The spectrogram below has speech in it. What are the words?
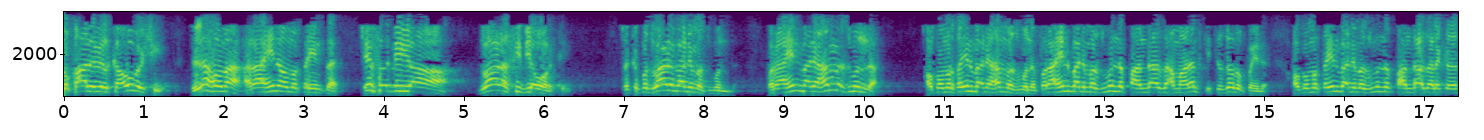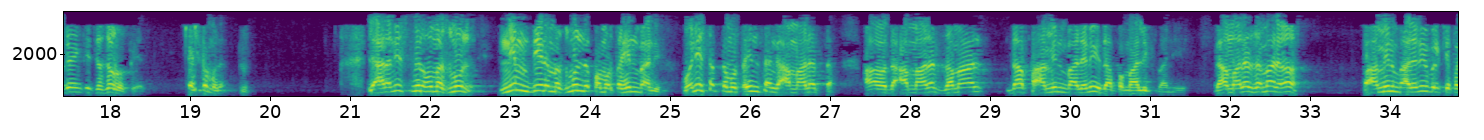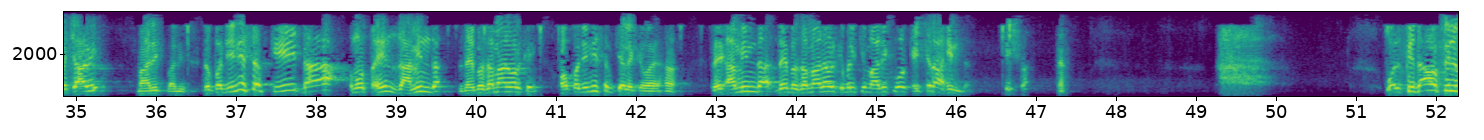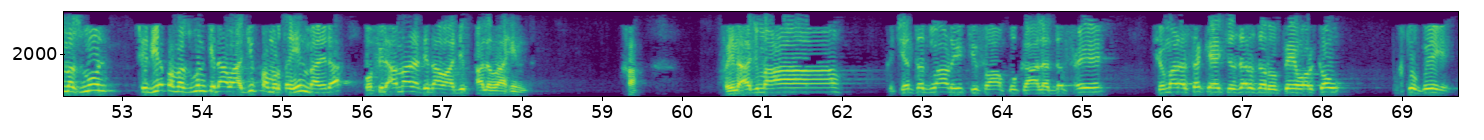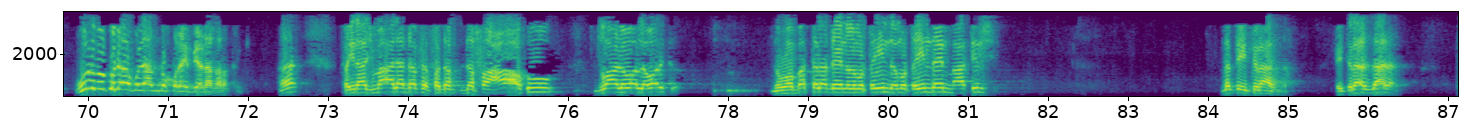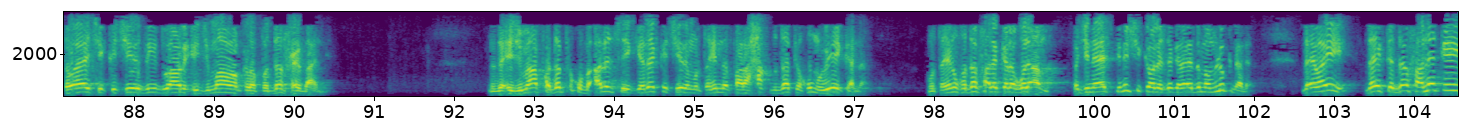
یقال بالقوب شي لهما راهن او مرتهن ته افدیا دواړه فدیه ورکړي څکه په دواړه باندې مضمون ده راهن باندې هم مضمون ده او په مرتهین باندې هم مضمون پر راهین باندې مضمون په انداز امانت کې چې 0 روپۍ ده او په مرتهین باندې مضمون په انداز الکه دین کې چې 0 روپۍ څه کوم ده لأن نصف منه مضمون نیم دین مضمون په مرتهین باندې ونسب ته مرتهین څنګه امانت ته او د امانت زمال دا په امین باندې نه دا په مالک باندې دا امانت زمال په امین باندې نه بلکې پچاوي مالک باندې نو په دې نسب کې دا مرتهن ضامن ده د به زمان ور کوي او په دې نسب کې لکه وای ها د امین ده د به زمان ور کوي بلکې مالک ور کوي چې راهند کیشوا والفداء في المضمون چې دی په مضمون کې دا واجب په مرتهن باندې دا او په امانه دا واجب علی الراهن فین اجمع کچته دواړو اتفاق وکاله دفع شمړه سکه چې زر زر روپې ورکو پښتو پیږي ور به کدا غلام د خدای بیړه غرق ها فین اجمع على دفع فدفعه دواړو ول ورک نو وبطل دین المرتهین د مرتهین دین باطل شي دلته اعتراض ده اعتراض دا ده ته وایې چې که چېرې دوی دواړو اجماع وکړه په دفع باندې نو د اجماع په دفع خو به هلته څه کېده که چېرې مرتهن لپاره حق د دفع خو مو وې که نه مرتهن خو دفع لکه د غلام په جنایت کې نه شي کولی ځکه دا د مملوک نه ده دی وایي دی که دفع نه کوي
